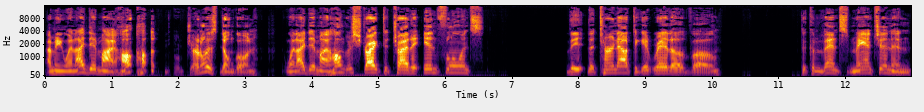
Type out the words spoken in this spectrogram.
I mean, when I did my journalists don't go on. When I did my hunger strike to try to influence the the turnout to get rid of uh, to convince Manchin and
